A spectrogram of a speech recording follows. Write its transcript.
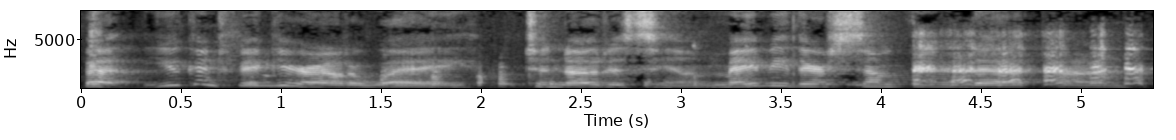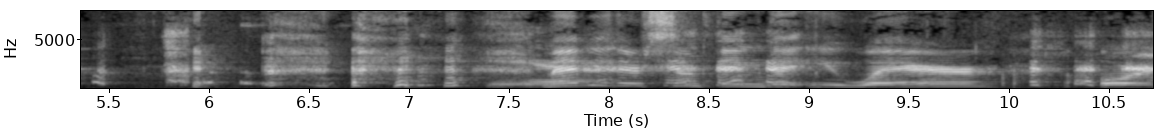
But you can figure out a way to notice him. Maybe there's something that. Um, Maybe there's something that you wear or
